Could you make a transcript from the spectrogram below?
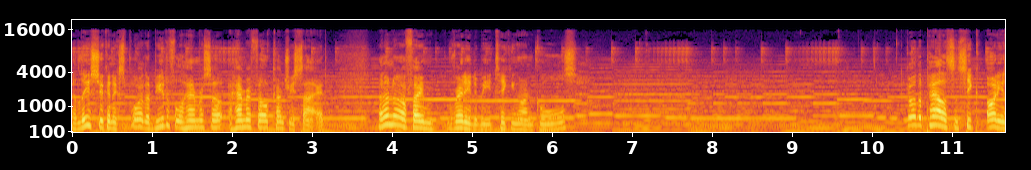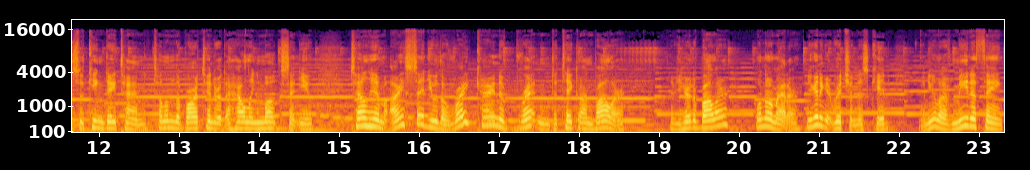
at least you can explore the beautiful Hammerfell countryside. I don't know if I'm ready to be taking on ghouls. Go to the palace and seek audience with King Daytan. Tell him the bartender at the Howling Mug sent you. Tell him I said you were the right kind of Breton to take on Baller. Have you heard of Baller? Well, no matter. You're gonna get rich on this, kid. And you'll have me to thank.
